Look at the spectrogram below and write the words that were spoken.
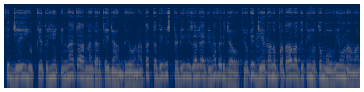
ਕਿ ਜੇ ਯੂਕੇ ਤੁਸੀਂ ਇੰਨਾ ਕਾਰਨਾਂ ਕਰਕੇ ਜਾਂਦੇ ਹੋ ਨਾ, ਤਾਂ ਕਦੀ ਵੀ ਸਟੱਡੀ ਵੀਜ਼ਾ ਲੈ ਕੇ ਨਾ ਫਿਰ ਜਾਓ, ਕਿਉਂਕਿ ਜੇ ਤੁਹਾਨੂੰ ਪਤਾ ਵਾ ਕਿ ਤੁਸੀਂ ਉੱਥੋਂ ਮੂਵ ਹੀ ਹੋਣਾ ਵਾ,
